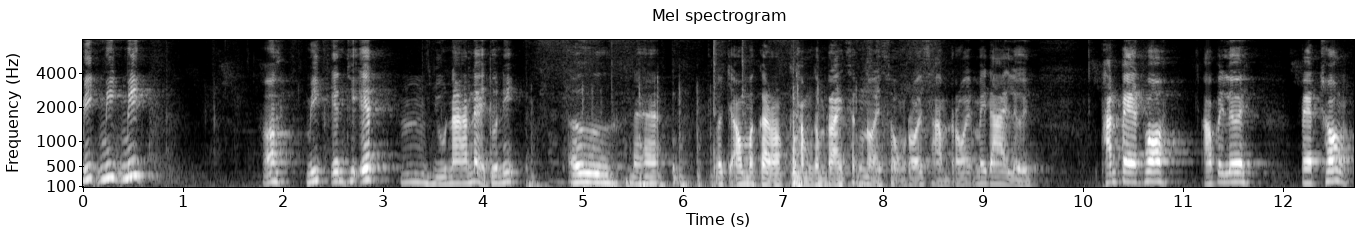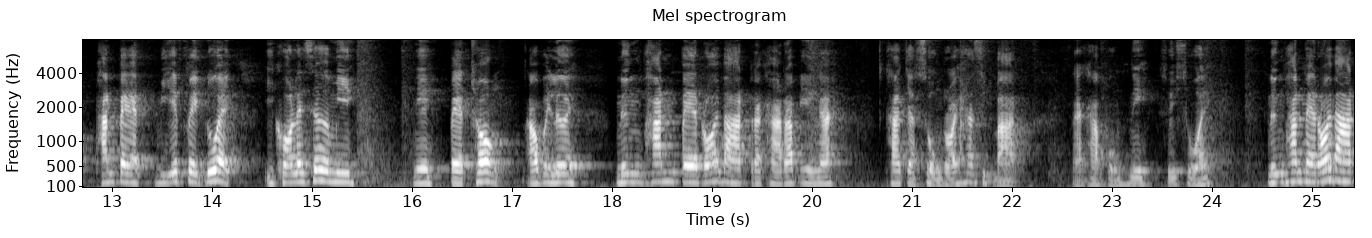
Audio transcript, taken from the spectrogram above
มิกมิกมิกอ๋อมิก NTS อืมอยู่นานเลยตัวนี้ เออ นะฮะก็จะเอามากระทำกำไรสักหน่อย 200 300 ไม่ได้เลยพันแปดพอ เอาไปเลย 8 ช่องพันแปดมีเอฟเฟกด้วย อีคอไลเซอร์มีนี่8ช่องเอาไปเลย 1,800 บาท ราคารับเองนะ ค่าจัดส่ง 150 บาทนะครับผมนี่สวยๆ 1,800 บาท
